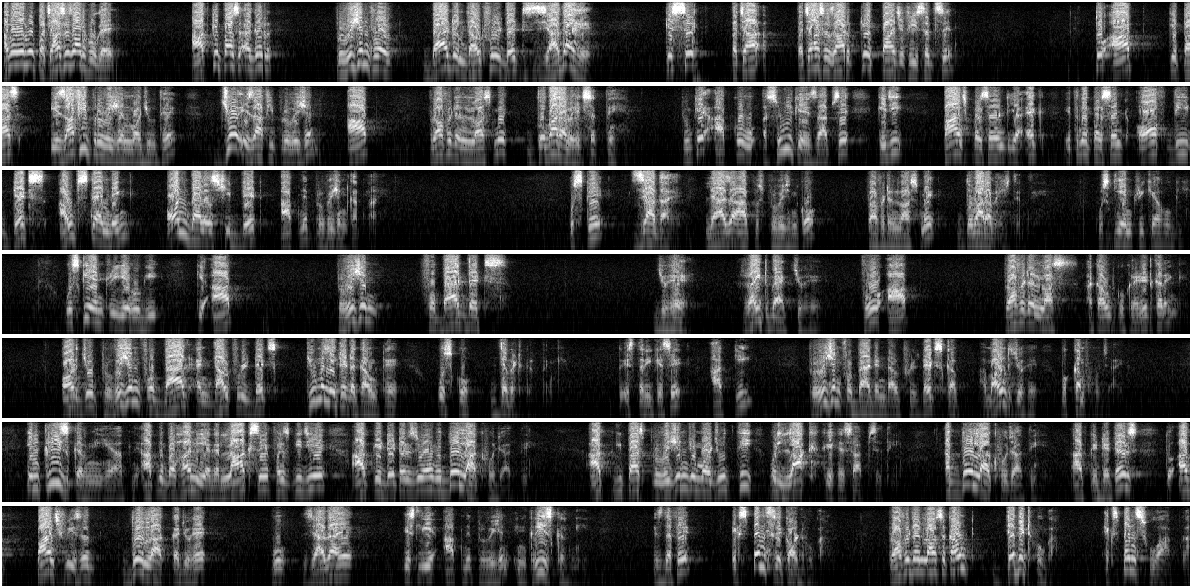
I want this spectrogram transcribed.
اب اگر وہ پچاس ہزار ہو گئے، آپ کے پاس اگر provision for bad and doubtful debt زیادہ ہے کس سے پچاس ہزار کے پانچ فیصد سے تو آپ کے پاس اضافی پروویژن موجود ہے جو اضافی پروویژن آپ پروفٹ اینڈ لاس میں دوبارہ بھیج سکتے ہیں کیونکہ آپ کو وہ اصول کے حساب سے کہ جی پانچ پرسینٹ یا ایک اتنے percent of the debts outstanding on balance sheet date آپ نے پروویژن کرنا ہے۔ اس کے زیادہ ہے۔ لہذا آپ اس پروویژن کو پروفٹ اینڈ لاس میں دوبارہ بھیج دیتے ہیں۔ اس کی انٹری کیا ہوگی؟ اس کی انٹری یہ ہوگی کہ آپ پروویژن فار بیڈ ڈیٹس جو ہے رائٹ بیک جو ہے، وہ آپ پروفٹ اینڈ لاس اکاؤنٹ کو کریڈٹ کریں گے۔ اور جو provision for bad and doubtful debts cumulated account ہے، اس کو ڈیبٹ کر دیں۔ تو اس طریقے سے آپ کی provision for bad and doubtful debts کا اماؤنٹ جو ہے وہ کم ہو جائے گا۔ انکریز کرنی ہے آپ نے۔ آپ نے بڑھانی ہے۔ اگر لاکھ سے فرض کیجیے آپ کے ڈیٹر جو ہیں وہ دو لاکھ ہو جاتے ہیں۔ آپ کے پاس پروویژن جو موجود تھی وہ لاکھ کے حساب سے تھی۔ اب دو لاکھ ہو جاتی ہیں آپ کے ڈیٹرز تو اب پانچ فیصد دو لاکھ کا جو ہے وہ زیادہ ہے۔ اس لیے آپ نے پروویژن انکریز کرنی ہے۔ اس دفعے ایکسپینس ریکارڈ ہوگا۔ Profit and loss account debit ہوگا۔ ایکسپینس ہوا آپ کا۔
